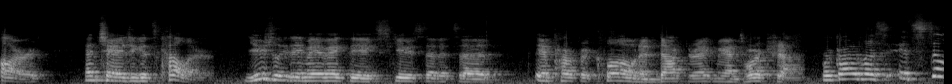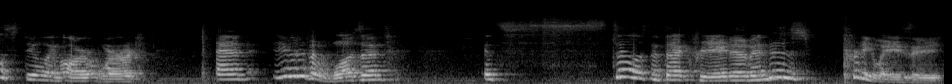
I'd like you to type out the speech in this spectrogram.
art and changing its color. Usually they may make the excuse that it's a imperfect clone in Dr. Eggman's workshop. Regardless, it's still stealing artwork, and even if it wasn't, it still isn't that creative and is pretty lazy.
